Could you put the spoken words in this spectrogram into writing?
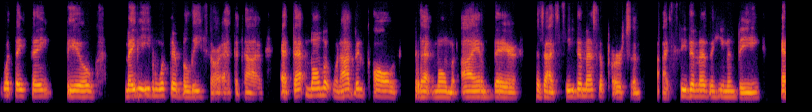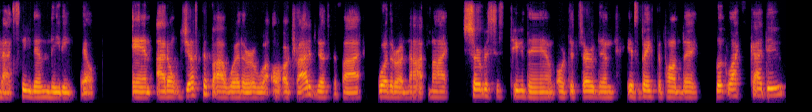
what they think, feel, maybe even what their beliefs are at the time. At that moment, when I've been called to that moment, I am there because I see them as a person, I see them as a human being, and I see them needing help. And I don't justify whether or, or try to justify whether or not my services to them or to serve them is based upon they look like I do,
